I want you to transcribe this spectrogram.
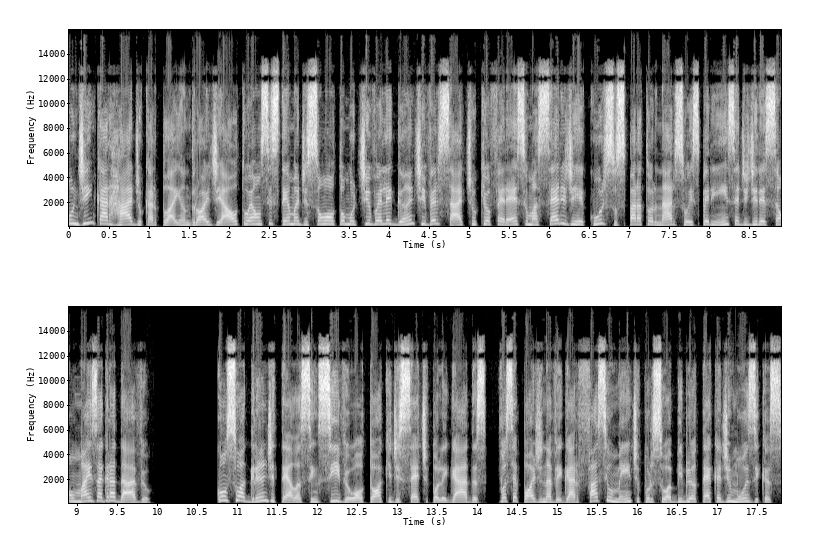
Um Car Rádio CarPlay Android Auto é um sistema de som automotivo elegante e versátil que oferece uma série de recursos para tornar sua experiência de direção mais agradável. Com sua grande tela sensível ao toque de 7 polegadas, você pode navegar facilmente por sua biblioteca de músicas,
